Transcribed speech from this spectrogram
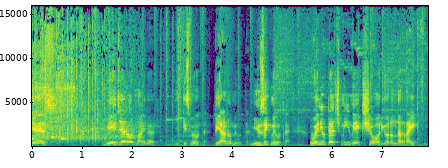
यस मेजर और माइनर ये किसमें होता है? पियानो में होता है म्यूज़िक में होता है। When you touch me make sure you are on the right key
